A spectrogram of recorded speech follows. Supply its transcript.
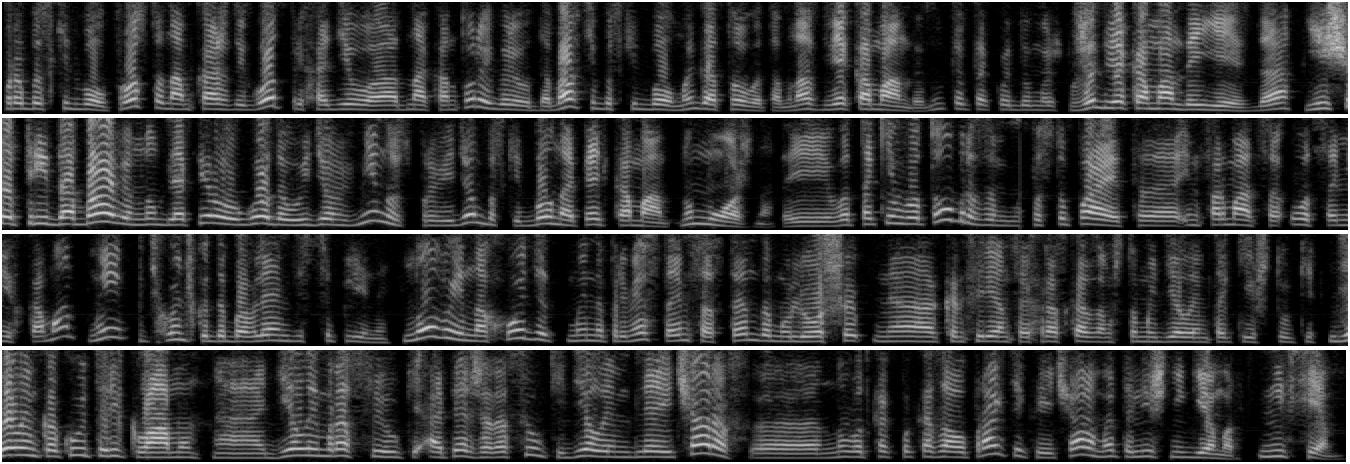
про баскетбол. Просто нам каждый год приходила одна контора и говорила, добавьте баскетбол, мы готовы, там у нас две команды. Ну, ты такой думаешь, уже две команды есть, да? Еще три добавим, ну, для первого года уйдем в минус, проведем баскетбол на пять команд. Ну, можно. И вот таким вот образом поступает э, информация от самих команд, мы потихонечку добавляем дисциплины. Новые находят, мы, например, стоим со стендом у Леши на конференциях, рассказываем, что мы делаем такие штуки. Делаем какую-то рекламу, э, делаем рассылки. Опять же, рассылки делаем для HR, э, ну вот как показала практика, HR это лишний гемор. Не всем.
